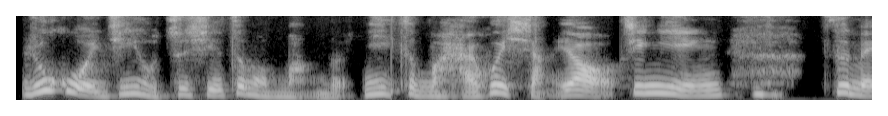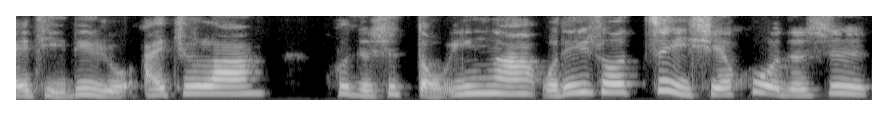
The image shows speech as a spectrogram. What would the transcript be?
如果已经有这些这么忙了，你怎么还会想要经营自媒体？例如 IG 啦，或者是抖音啦？我的意思说这些，或者是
